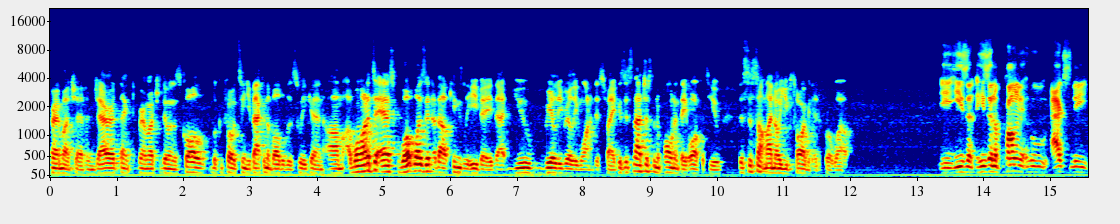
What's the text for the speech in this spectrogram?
very much, Evan. Jared, thank you very much for doing this call. Looking forward to seeing you back in the bubble this weekend. Um, I wanted to ask, what was it about Kingsley Ibeh that you really, really wanted this fight? Because it's not just an opponent they offer to you. This is something I know you've targeted for a while. He's an, he's an opponent who actually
